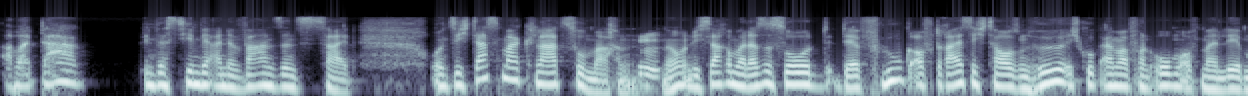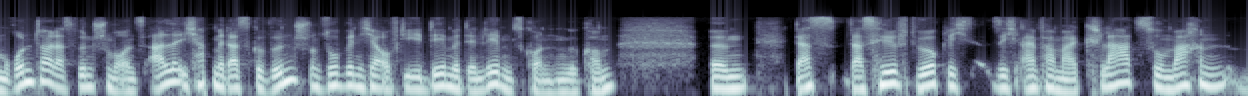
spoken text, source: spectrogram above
aber da investieren wir eine Wahnsinnszeit. Und sich das mal klar zu machen, mhm. ne, und ich sage immer, das ist so der Flug auf 30.000 Höhe. Ich gucke einmal von oben auf mein Leben runter, das wünschen wir uns alle. Ich habe mir das gewünscht und so bin ich ja auf die Idee mit den Lebenskonten gekommen. Ähm, das, das hilft wirklich, sich einfach mal klar zu machen,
